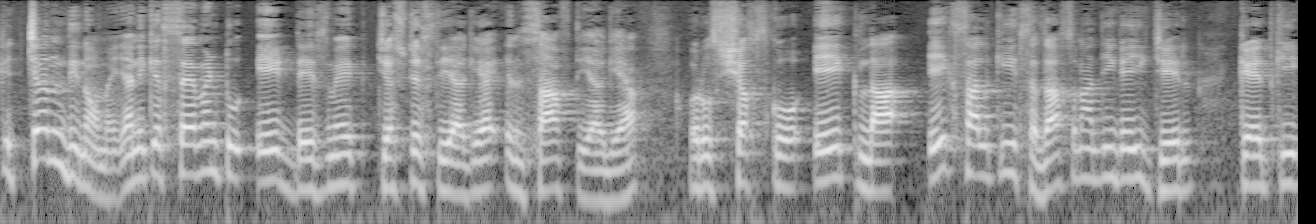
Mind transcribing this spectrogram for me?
कि चंद दिनों में, यानी कि सेवन टू एट डेज़ में जस्टिस दिया गया, इंसाफ दिया गया और उस शख्स को एक ला, एक साल की सज़ा सुना दी गई जेल, कैद की।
